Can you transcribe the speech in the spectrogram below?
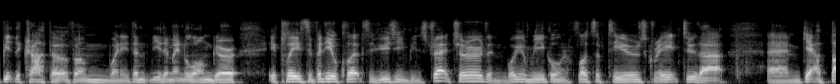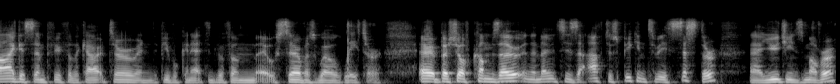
beat the crap out of him when he didn't need him any longer. He plays the video clips of Eugene being stretchered and William Regal in floods of tears. Great, do that. Um, get a bag of sympathy for the character and the people connected with him. It will serve as well later. Eric Bischoff comes out and announces that after speaking to his sister, uh, Eugene's mother,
